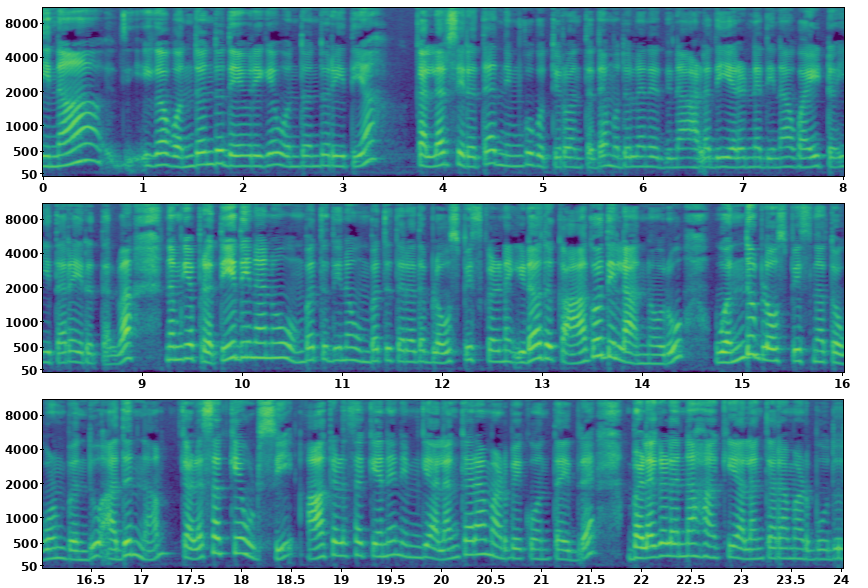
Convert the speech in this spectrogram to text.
ದಿನ ಈಗ ಒಂದೊಂದು ದೇವರಿಗೆ ಒಂದೊಂದು ರೀತಿಯ ಕಲರ್ಸ್ ಇರುತ್ತೆ, ಅದು ನಿಮಗೂ ಗೊತ್ತಿರೋವಂಥದ್ದೇ. ಮೊದಲನೇ ದಿನ, ಹಳದಿ, ಎರಡನೇ ದಿನ, ವೈಟ್, ಈ ಥರ ಇರುತ್ತಲ್ವ? ನಮಗೆ ಪ್ರತಿದಿನವೂ ಒಂಬತ್ತು ದಿನ, ಒಂಬತ್ತು ಥರದ ಬ್ಲೌಸ್ ಪೀಸ್ಗಳನ್ನ ಇಡೋದಕ್ಕೆ ಆಗೋದಿಲ್ಲ ಅನ್ನೋರು ಒಂದು ಬ್ಲೌಸ್ ಪೀಸ್ನ ತೊಗೊಂಡು ಬಂದು ಅದನ್ನು ಕಳಸಕ್ಕೆ ಉಡಿಸಿ, ಆ ಕಳಸಕ್ಕೇ ನಿಮಗೆ ಅಲಂಕಾರ ಮಾಡಬೇಕು ಅಂತ ಇದ್ದರೆ ಬಳೆಗಳನ್ನು ಹಾಕಿ ಅಲಂಕಾರ ಮಾಡ್ಬೋದು,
